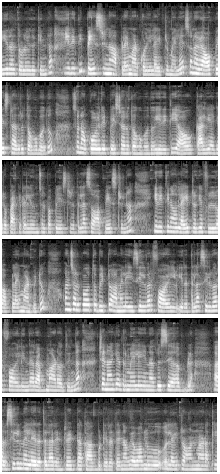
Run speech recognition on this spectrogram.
ನೀರಲ್ಲಿ ತೊಳೆಯೋದಕ್ಕಿಂತ ಈ ರೀತಿ ಪೇಸ್ಟನ್ನ ಅಪ್ಲೈ ಮಾಡ್ಕೊಳ್ಳಿ ಲೈಟ್ರ್ ಮೇಲೆ. ಸೊ ನಾವು ಯಾವ ಪೇಸ್ಟ್ ಆದರೂ ತೊಗೋಬೋದು. ಸೊ ನಾವು ಕೋಲ್ಗೇಟ್ ಪೇಸ್ಟ್ ಆದರೂ ತೊಗೋಬೋದು. ಈ ರೀತಿ ಯಾವ ಖಾಲಿಯಾಗಿರೋ ಪ್ಯಾಕೆಟಲ್ಲಿ ಒಂದು ಸ್ವಲ್ಪ ಪೇಸ್ಟ್ ಇರುತ್ತಲ್ಲ. ಸೊ ಆ ಪೇಸ್ಟನ್ನ ಈ ರೀತಿ ನಾವು ಲೈಟ್ರಿಗೆ ಫುಲ್ಲು ಅಪ್ಲೈ ಮಾಡಿಬಿಟ್ಟು ಒಂದು ಸ್ವಲ್ಪ ಹೊತ್ತು ಬಿಟ್ಟು ಆಮೇಲೆ ಈ ಸಿಲ್ವರ್ ಫಾಯಿಲ್ ಇರುತ್ತಲ್ಲ ಸಿಲ್ವರ್ ಫಾಯಿಲಿಂದ ರಬ್ ಮಾಡೋದ್ರಿಂದ ಚೆನ್ನಾಗಿ ಅದ್ರ ಮೇಲೆ ಏನಾದರೂ ಸಿ ಬ್ಲ ಸಿಲ್ ಮೇಲೆ ಇರುತ್ತಲ್ಲ, ರೆಡ್ ರೆಡ್ಡಾಗಿ ಆಗ್ಬಿಟ್ಟಿರುತ್ತೆ. ನಾವು ಯಾವಾಗಲೂ ಲೈಟ್ರ್ ಆನ್ ಮಾಡೋಕ್ಕೆ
